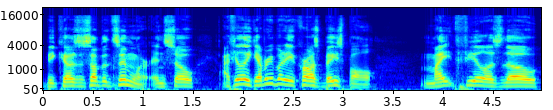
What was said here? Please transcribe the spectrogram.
because of something similar. And so I feel like everybody across baseball might feel as though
